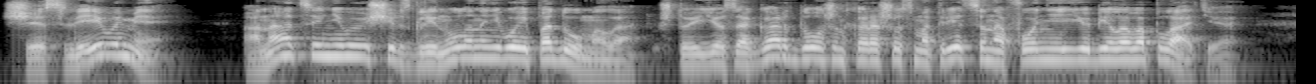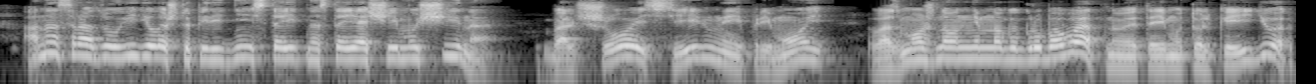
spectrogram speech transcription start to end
Счастливыми? Она оценивающе взглянула на него и подумала, что ее загар должен хорошо смотреться на фоне ее белого платья. Она сразу увидела, что перед ней стоит настоящий мужчина. Большой, сильный, прямой. Возможно, он немного грубоват, но это ему только идет.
